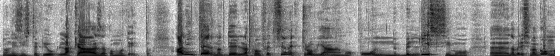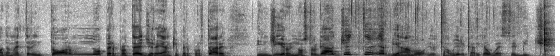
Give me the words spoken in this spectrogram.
non esiste più la casa come ho detto. All'interno della confezione troviamo un bellissimo eh, una bellissima gomma da mettere intorno per proteggere e anche per portare in giro il nostro gadget e abbiamo il cavo di ricarica USB-C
